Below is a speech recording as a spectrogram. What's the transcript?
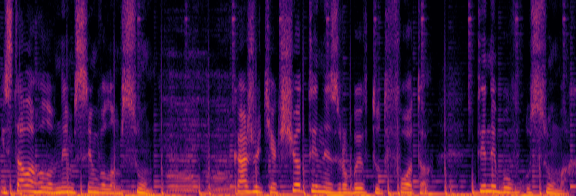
і стала головним символом Сум. Кажуть, якщо ти не зробив тут фото, ти не був у Сумах.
